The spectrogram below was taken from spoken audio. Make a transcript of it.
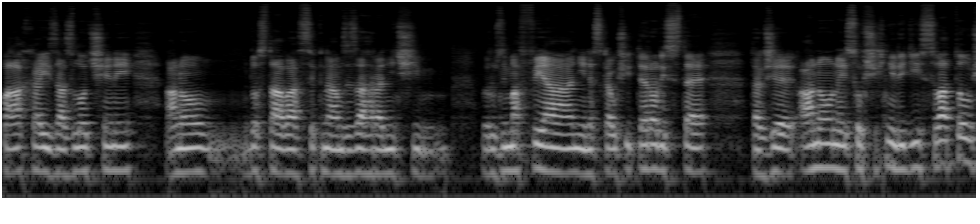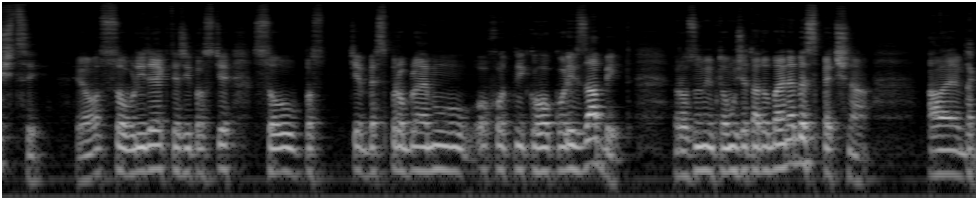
páchají za zločiny. Ano, dostává se k nám ze zahraničí různí mafiáni, dneska už i teroristé, takže ano, nejsou všichni lidi svatoušci. Jo? Jsou lidé, kteří prostě jsou prostě bez problémů ochotní kohokoliv zabít. Rozumím tomu, že ta doba je nebezpečná. Ale, tak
